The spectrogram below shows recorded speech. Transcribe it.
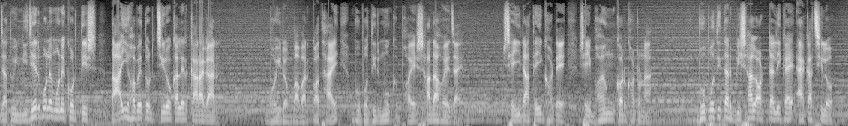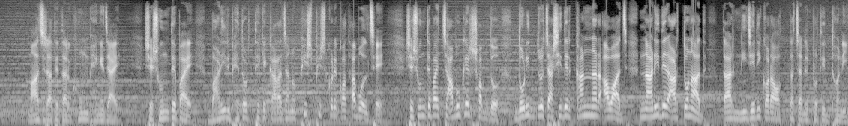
যা তুই নিজের বলে মনে করতিস, তাই হবে তোর চিরকালের কারাগার। ভৈরব বাবার কথায় ভূপতির মুখ ভয়ে সাদা হয়ে যায়। সেই রাতেই ঘটে সেই ভয়ঙ্কর ঘটনা। ভূপতি তার বিশাল অট্টালিকায় একা ছিল। মাঝরাতে তার ঘুম ভেঙে যায়। সে শুনতে পায় বাড়ির ভেতর থেকে কারা যেন ফিসফিস করে কথা বলছে। সে শুনতে পায় চাবুকের শব্দ, দরিদ্র চাষিদের কান্নার আওয়াজ, নারীদের আর্তনাদ, তার নিজেরই করা অত্যাচারের প্রতিধ্বনি।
